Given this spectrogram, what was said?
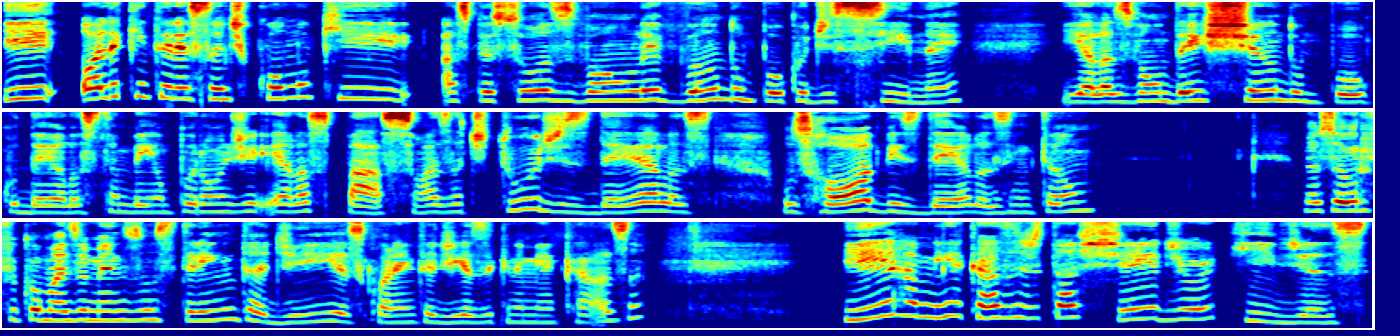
E olha que interessante como que as pessoas vão levando um pouco de si, né? E elas vão deixando um pouco delas também por onde elas passam, as atitudes delas, os hobbies delas. Então, meu sogro ficou mais ou menos uns 30 dias, 40 dias aqui na minha casa. E a minha casa está cheia de orquídeas.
